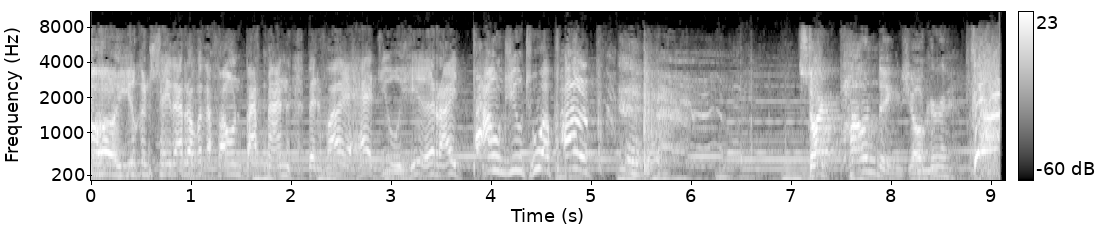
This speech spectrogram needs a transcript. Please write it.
Oh, you can say that over the phone, Batman, but if I had you here, I'd pound you to a pulp. Start pounding, Joker. Ah!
